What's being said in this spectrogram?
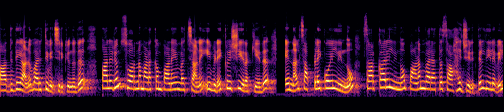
ബാധ്യതയാണ് വരുത്തിവെച്ചിരിക്കുന്നത്. പലരും സ്വർണമടക്കം പണയം വച്ചാണ് ഇവിടെ കൃഷി ഇറക്കിയത്. എന്നാൽ സപ്ലൈകോയിൽ നിന്നോ സർക്കാരിൽ നിന്നോ പണം വരാത്ത സാഹചര്യത്തിൽ നിലവിൽ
